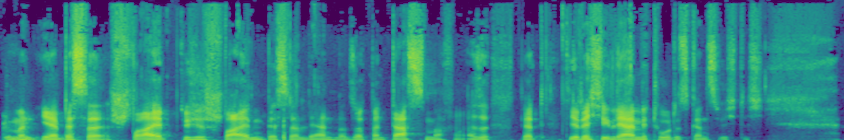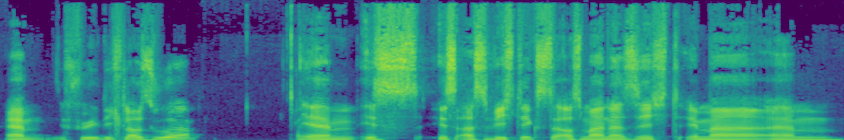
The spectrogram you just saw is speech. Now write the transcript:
wenn man mhm. eher besser schreibt, durch das Schreiben besser lernt, dann sollte man das machen. Also die richtige Lernmethode ist ganz wichtig. Ähm, für die Klausur ähm, ist, ist als Wichtigste aus meiner Sicht immer, ähm,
